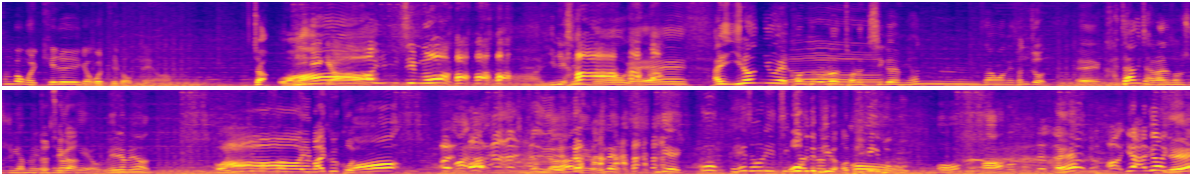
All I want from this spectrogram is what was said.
선봉 올킬 역올킬도 없네요. 자, 와, 이야 임진모. 아, 임진목, 예. 아니 이런 류의 이야. 컨트롤은 저는 지금 현 상황에서 선존. 예, 가장 잘하는 선수 중에 한 명이라고 제가- 생각해요. 왜냐면 와, 이 마이크로 콘. 어, 아, 아, 아, 죄송합니다. 예, 원래 이게 꼭 해설이 칭찬. 어, 근데 비비- 어, 비비기 보고. 어, 아, 에? 아, 야, 야, 예?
